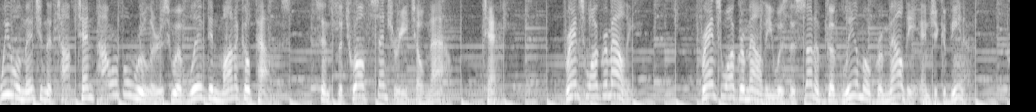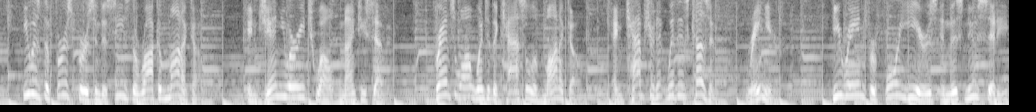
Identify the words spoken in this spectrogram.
We will mention the top 10 powerful rulers who have lived in Monaco Palace since the 12th century till now. 10. Francois Grimaldi Francois Grimaldi was the son of Guglielmo Grimaldi and Jacobina. He was the first person to seize the Rock of Monaco. In January 1297, Francois went to the castle of Monaco and captured it with his cousin, Rainier. He reigned for four years in this new city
